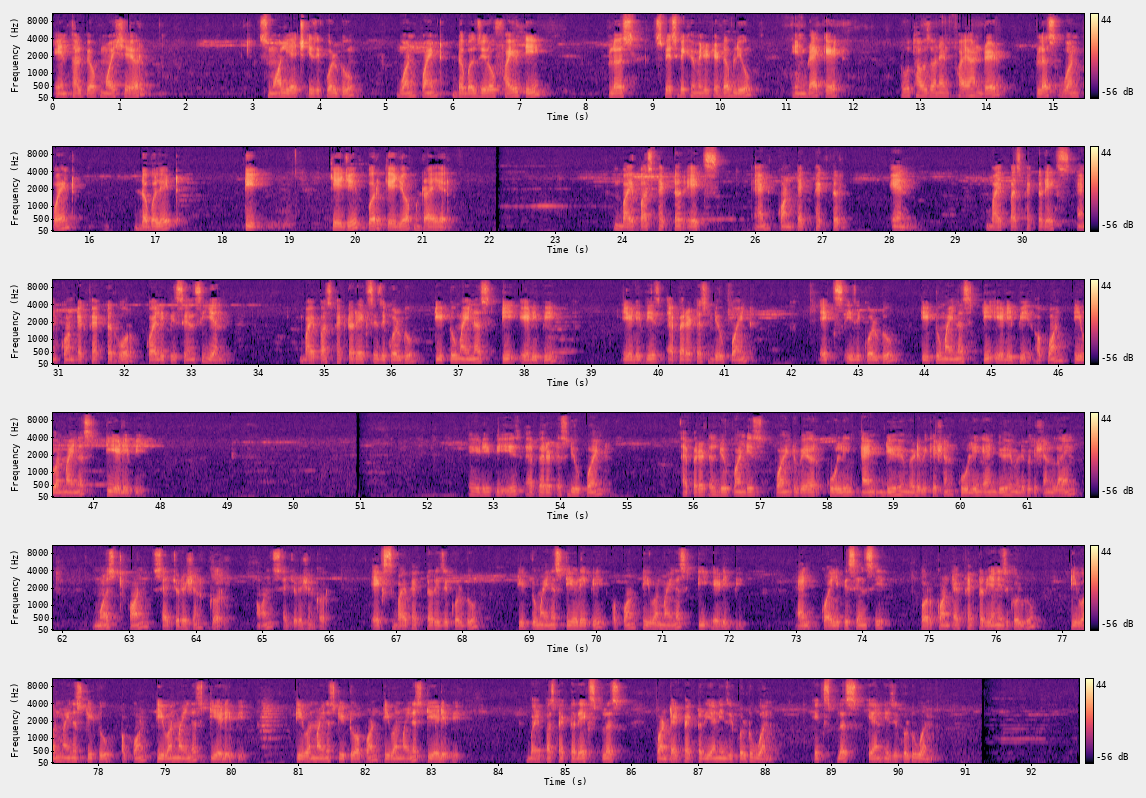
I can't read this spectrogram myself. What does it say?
Enthalpy of moist air small h is equal to 1.005 T plus specific humidity W in bracket 2500 plus 1.88 T kg per kg of dry air. Bypass factor X and contact factor N. Bypass factor X and contact factor or coil efficiency N bypass factor X is equal to T2 minus T ADP. Is apparatus dew point. X is equal to T2 minus T ADP upon T1 minus T ADP. ADP is apparatus dew point. Apparatus dew point is point where cooling and dehumidification, cooling and dehumidification line must on saturation curve. On saturation curve. X by factor is equal to T2 minus TADP upon T1 minus TADP and coil efficiency or contact factor N is equal to T1 minus T2 upon T1 minus TADP T1 minus T2 upon T1 minus TADP bypass factor X plus contact factor N is equal to 1 X plus N is equal to 1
